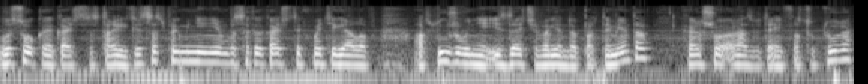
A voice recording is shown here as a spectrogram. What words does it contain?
Высокое качество строительства с применением высококачественных материалов, обслуживание и сдача в аренду апартаментов, хорошо развитая инфраструктура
